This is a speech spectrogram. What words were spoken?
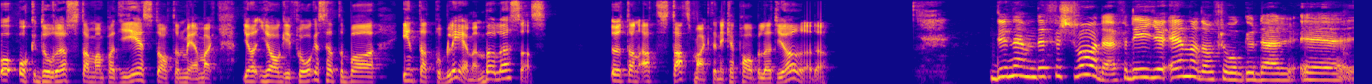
Och, och då röstar man på att ge staten mer makt. Jag, jag ifrågasätter bara inte att problemen bör lösas. Utan att statsmakten är kapabel att göra det. Du nämnde försvar där, för det är ju en av de frågor där eh,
